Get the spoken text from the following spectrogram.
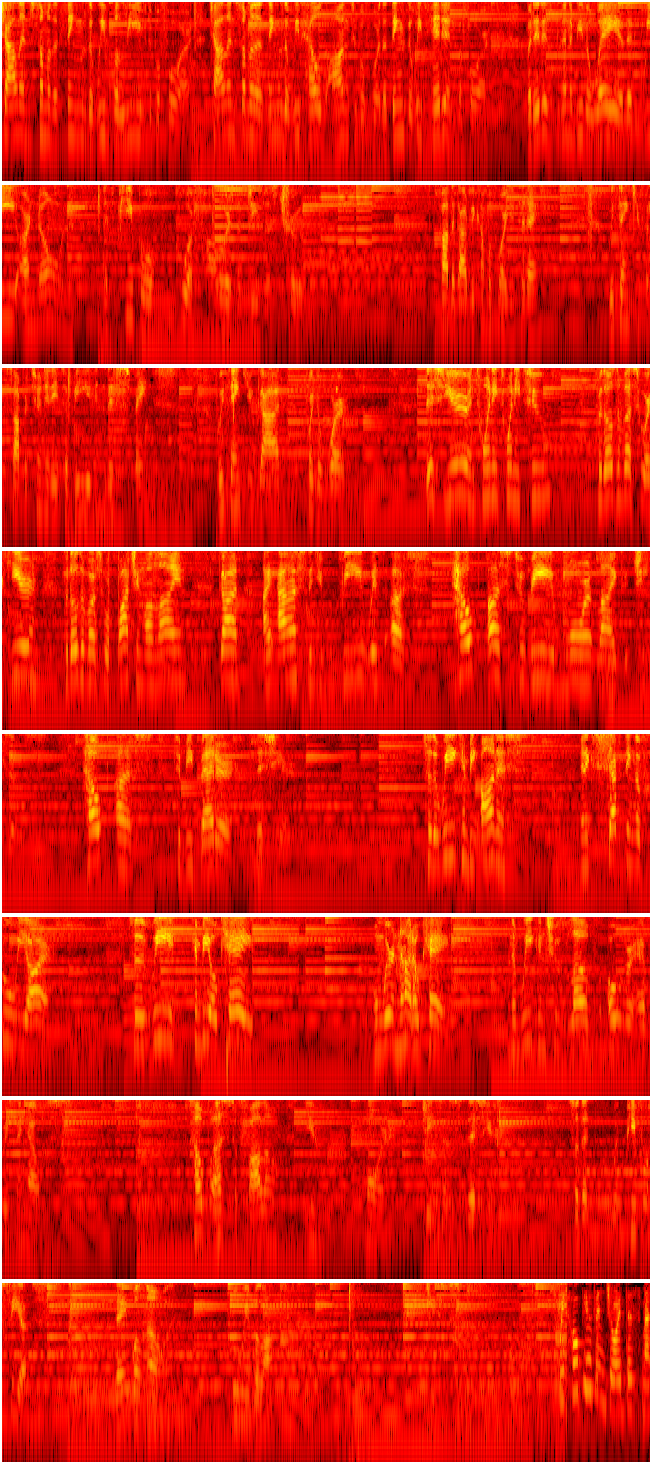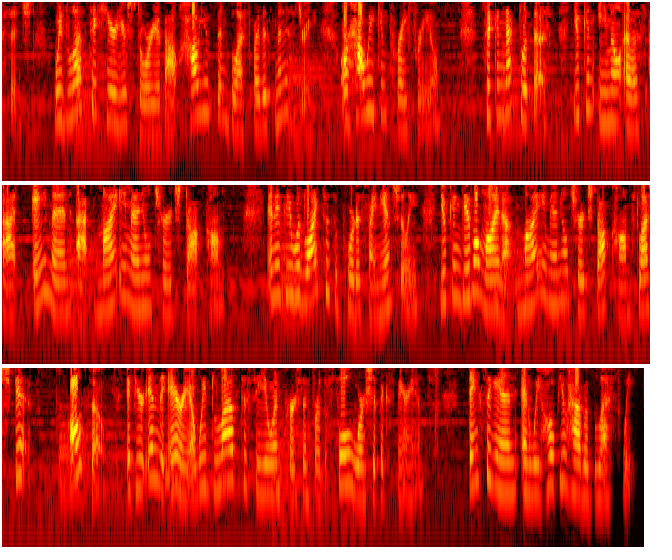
Challenge some of the things that we've believed before. Challenge some of the things that we've held on to before, the things that we've hidden before. But it is going to be the way that we are known as people who are followers of Jesus truly. Father God, we come before you today. We thank you for this opportunity to be in this space. We thank you, God, for your word. This year in 2022, For those of us who are here, for those of us who are watching online, God, I ask that you be with us. Help us to be more like Jesus. Help us to be better this year. So that we can be honest and accepting of who we are. So that we can be okay when we're not okay. And then we can choose love over everything else. Help us to follow you more, Jesus, this year. So that when people see us, they will know who we belong to. Jesus'. We hope you've enjoyed this message. We'd love to hear your story about how you've been blessed by this ministry or how we can pray for you. To connect with us, you can email us at amen at myemmanuelchurch.com. And if you would like to support us financially, you can give online at myemmanuelchurch.com slash give. Also, if you're in the area, we'd love to see you in person for the full worship experience. Thanks again, and we hope you have a blessed week.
